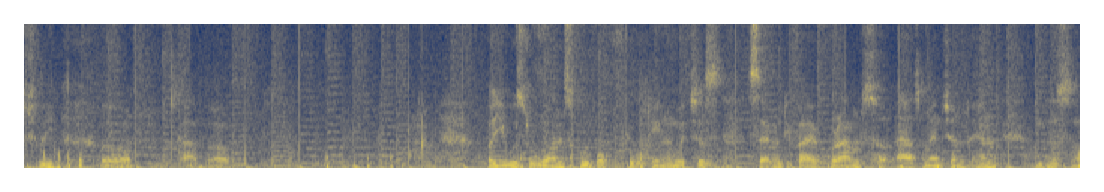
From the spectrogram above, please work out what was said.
usually uh, have uh, uh, used one scoop of protein which is 75 grams as mentioned in this uh,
